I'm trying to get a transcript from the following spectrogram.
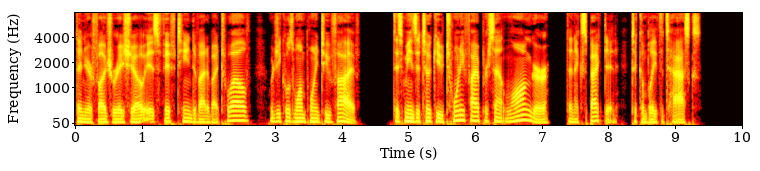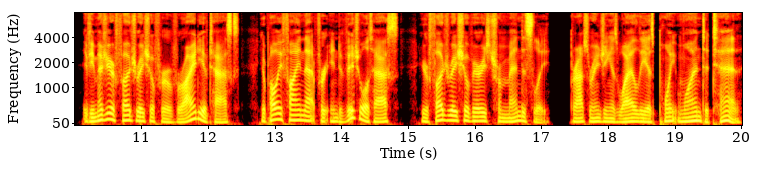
then your fudge ratio is 15 divided by 12, which equals 1.25. This means it took you 25% longer than expected to complete the tasks. If you measure your fudge ratio for a variety of tasks, you'll probably find that for individual tasks, your fudge ratio varies tremendously, perhaps ranging as widely as 0.1 to 10.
